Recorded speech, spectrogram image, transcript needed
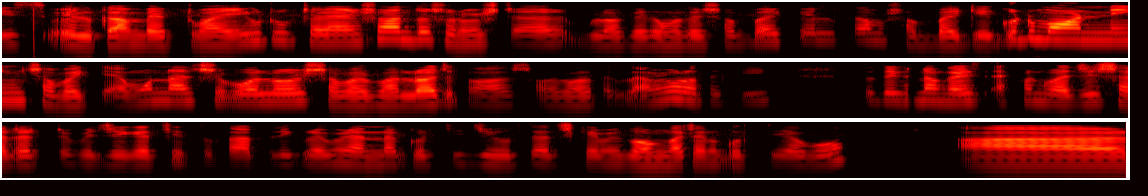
Guys welcome back to my YouTube channel Shanta শর্মিষ্ঠার ব্লগে তোমাদের সবাইকে ওয়েলকাম সবাইকে গুড মর্নিং সবাই কেমন আছে বলো? সবাই ভালো আছে? তোমার সবাই ভালো থাকলে আমি ভালো থাকি। তো দেখে নাও গাইস এখন বাজে সাড়ে আটটা বেজে গেছে, তো তাড়াতাড়ি করে আমি রান্না করছি। যেহেতু আজকে আমি গঙ্গা চান করতে যাব, আর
